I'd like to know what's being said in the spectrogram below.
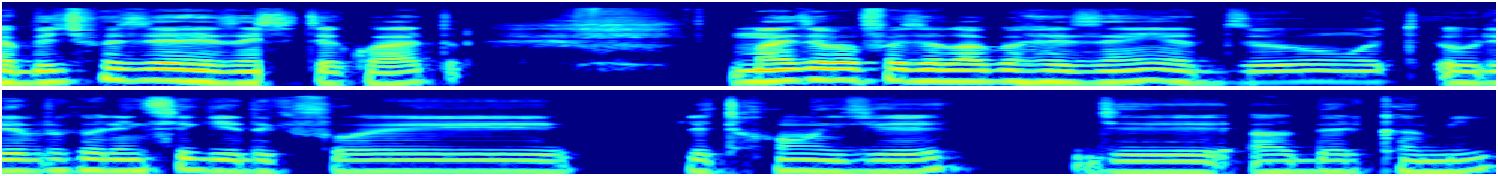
acabei de fazer a resenha 64, mas eu vou fazer logo a resenha do o livro que eu li em seguida, que foi L'étranger, de Albert Camus,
